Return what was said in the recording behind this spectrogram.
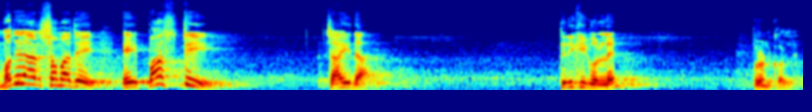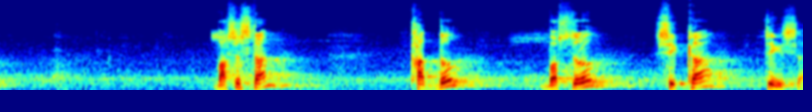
মদিনার সমাজে এই পাঁচটি চাহিদা। তিনি কি করলেন? পূরণ করলেন। বাসস্থান, খাদ্য, বস্ত্র, শিক্ষা, চিকিৎসা।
